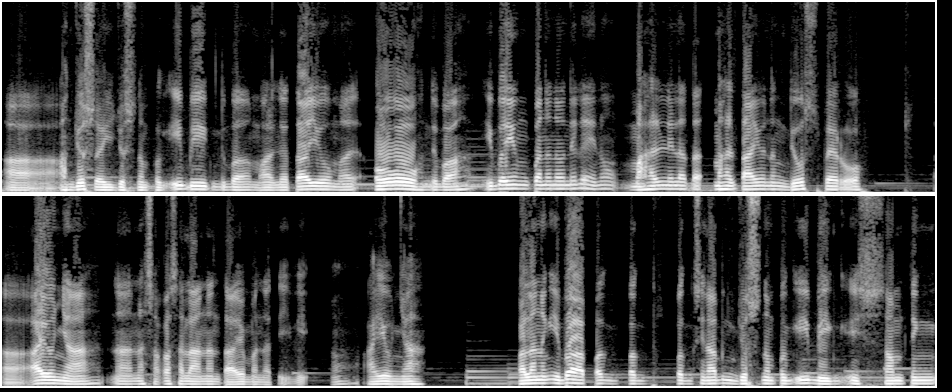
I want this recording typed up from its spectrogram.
uh, ang Diyos ay Diyos ng pag-ibig, 'di ba? Mahal niya tayo. Mahal, oo, 'di ba? Iba yung pananaw nila, eh, no? Mahal nila ta- mahal tayo ng Diyos pero uh, ayaw niya na nasa kasalanan tayo manatili. No? Ayaw niya. Kala ng iba, pag, pag, pag sinabing Diyos ng pag-ibig is something,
